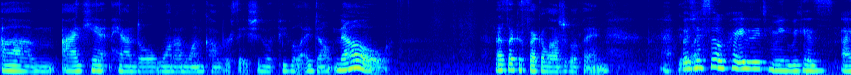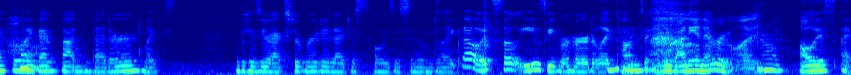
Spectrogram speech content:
um i can't handle one-on-one conversation with people i don't know that's like a psychological thing Which like. is so crazy to me because I feel like I've gotten better. Like, because you're extroverted, I just always assumed, like, oh, it's so easy for her to, like, talk to anybody and everyone. Oh, Always, I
